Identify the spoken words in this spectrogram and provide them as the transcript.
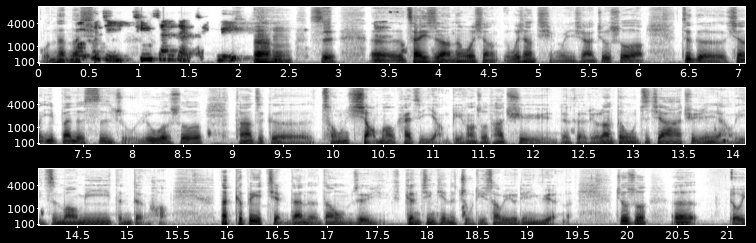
我那那我自己亲身的经历。嗯，是，呃，蔡医师啊，那我想我想请问一下，就是说啊，这个像一般的饲主，如果说他这个从小猫开始养，比方说他去那个流浪动物之家去认养了一只猫咪等等，哈，那可不可以简单的，当我们这跟今天的主题稍微有点远了，就是说，呃，有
